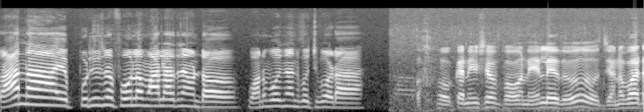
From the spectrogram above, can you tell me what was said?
రానా ఎప్పుడు చూసినా ఫోన్లో మాట్లాడుతూనే ఉంటావు. వనభోజనానికి వచ్చి కూడా. ఒక్క నిమిషం పవన్ ఏం లేదు. జనబాట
